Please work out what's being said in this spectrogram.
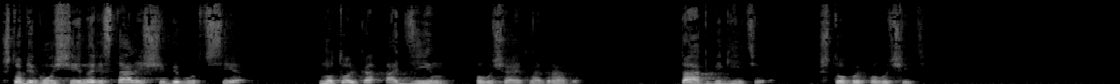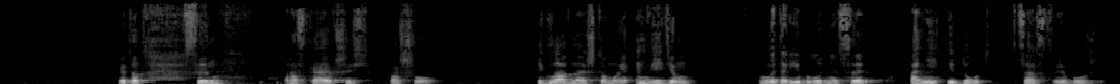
что бегущие на ресталище бегут все, но только один получает награду. Так бегите, чтобы получить. Этот сын, раскаявшись, пошел. И главное, что мы видим, мытари и блудницы, они идут в Царствие Божье.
